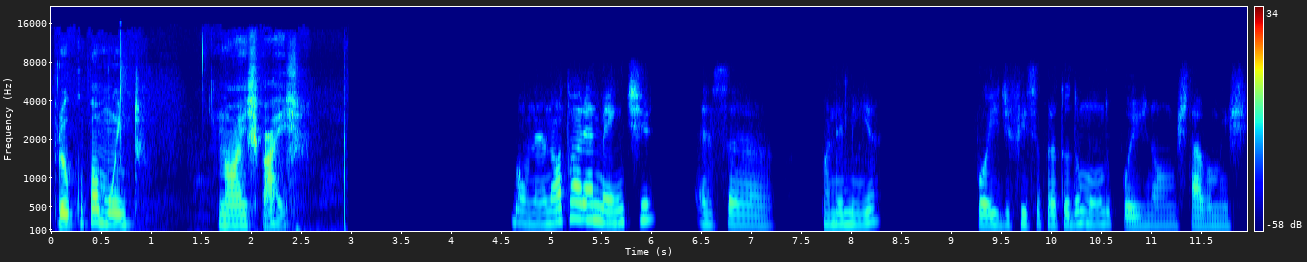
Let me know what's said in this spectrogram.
preocupa muito nós pais. Bom, né, notoriamente essa pandemia foi difícil para todo mundo, pois não estávamos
